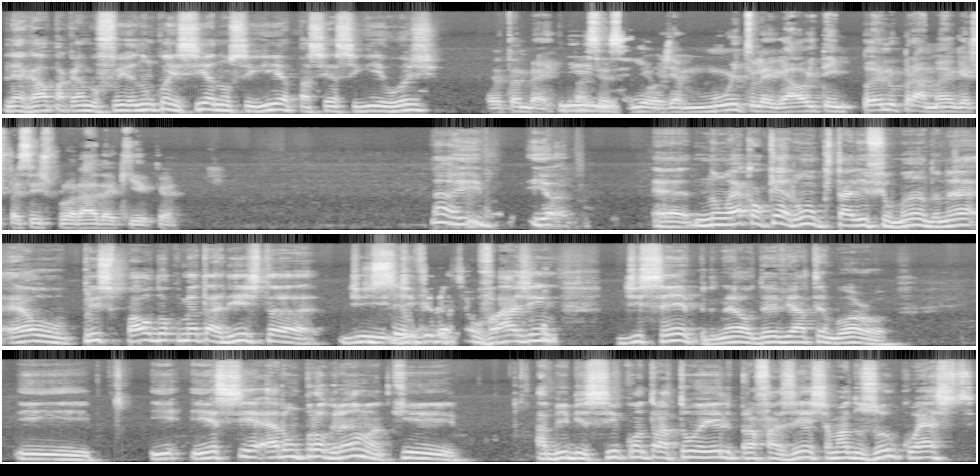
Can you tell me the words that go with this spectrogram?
legal pra caramba. Eu, fui, eu não conhecia, não seguia, passei a seguir hoje. Eu também, e... passei a seguir hoje. É muito legal e tem pano para mangas para ser explorado aqui, cara. Não, e, e é, não é qualquer um que está ali filmando, né? É o principal documentarista de, de, vida selvagem de sempre, né? O David Attenborough. E, e, e esse era um programa que a BBC contratou ele para fazer, chamado Zoo Quest.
